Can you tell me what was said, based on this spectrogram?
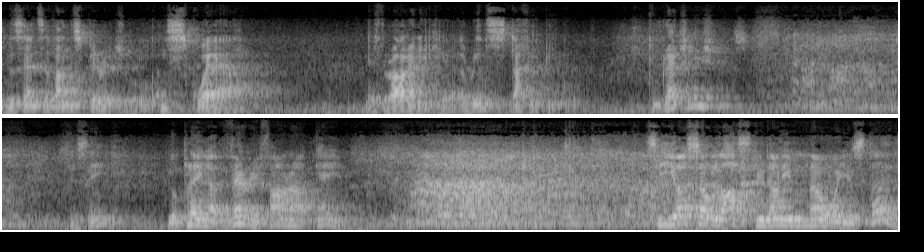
in the sense of unspiritual and square, if there are any here, are real stuffy people. Congratulations. You see? You're playing a very far out game. See, you're so lost you don't even know where you started.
